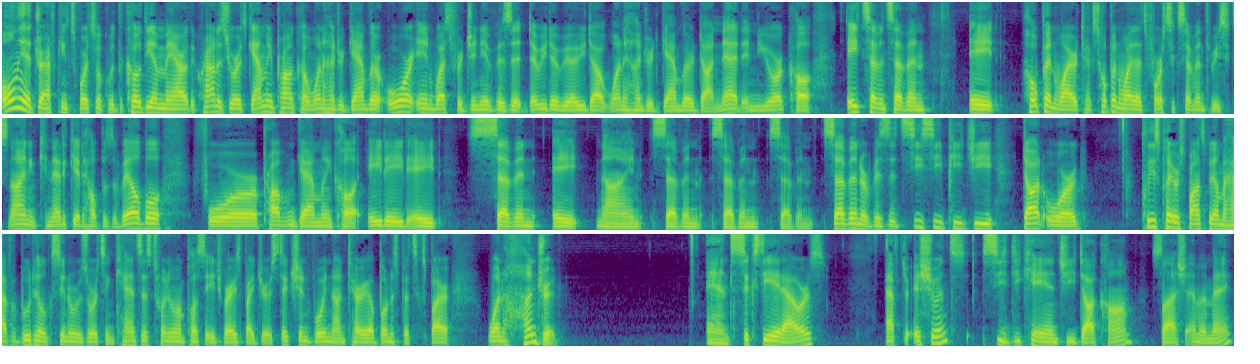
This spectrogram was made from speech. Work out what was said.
only at DraftKings Sportsbook with the code DMAR. The crown is yours. Gambling problem call 100 Gambler or in West Virginia, visit www.100gambler.net. In New York, call 877 8 Hope and Wire text Hope and Wire. That's 467 369. In Connecticut, help is available for problem gambling. Call 888 789 7777 or visit ccpg.org. Please play responsibly on behalf of Boot Hill Casino Resorts in Kansas. 21 plus age varies by jurisdiction. Void in Ontario. Bonus bets expire 168 hours after issuance. See dkng.com slash MMA.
